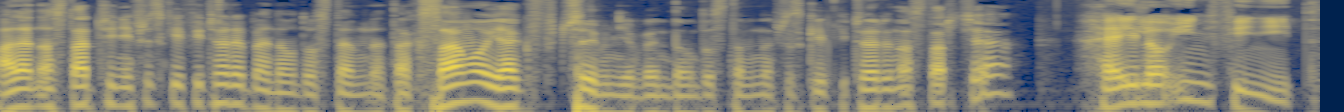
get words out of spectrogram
ale na starcie nie wszystkie feature'y będą dostępne. Tak samo jak w czym nie będą dostępne wszystkie feature'y na starcie? Halo Infinite.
